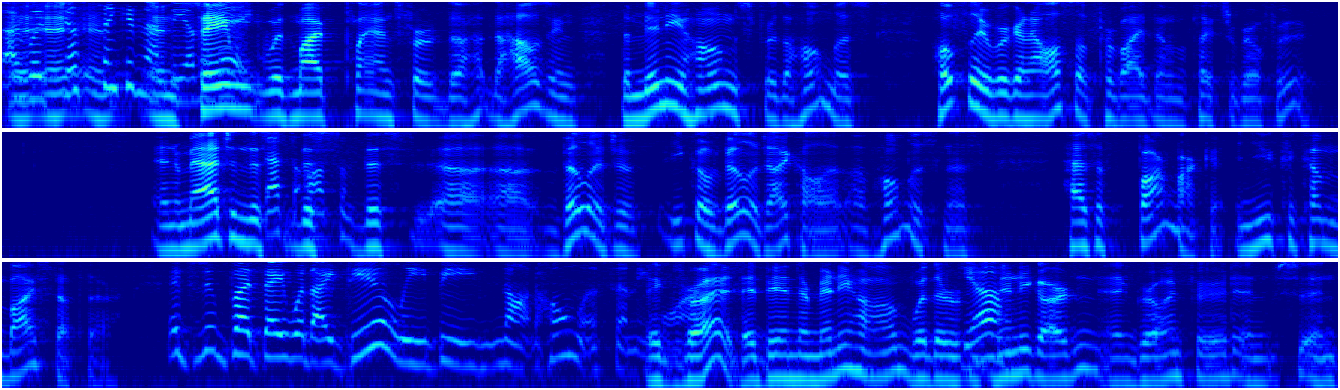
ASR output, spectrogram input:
I And- was just and- thinking that the other same day. with my plans for the, the housing, the mini homes for the homeless. Hopefully, we're going to also provide them a place to grow food. And imagine this That's this awesome. this uh, uh, village of eco village, I call it, of homelessness, has a farm market, and you can come and buy stuff there. It's but they would ideally be not homeless anymore. Right, they'd be in their mini home with their Yeah. mini garden and growing food, and and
